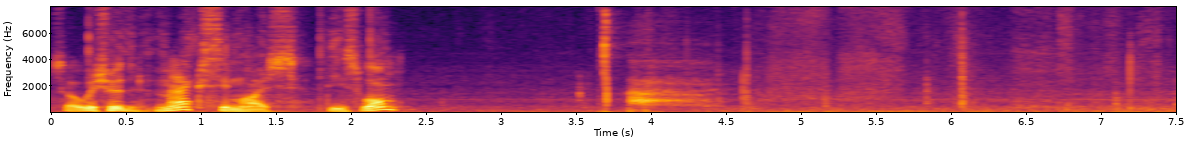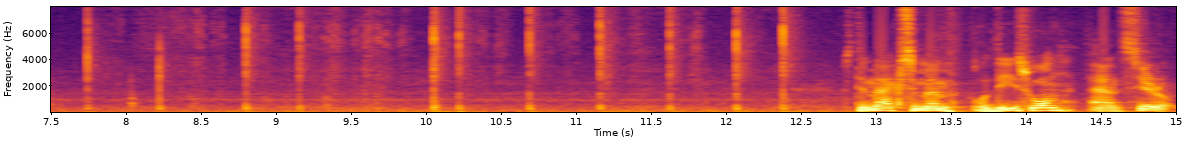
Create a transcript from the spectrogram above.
So we should maximize this one the maximum of this one and zero.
